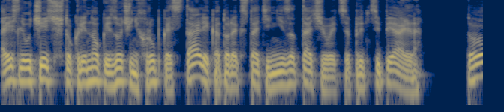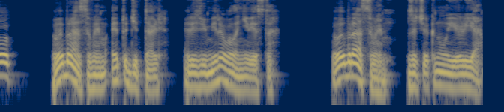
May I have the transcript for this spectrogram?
А если учесть, что клинок из очень хрупкой стали, которая, кстати, не затачивается принципиально, то выбрасываем эту деталь, резюмировала невеста. Выбрасываем, зачеркнул ее Илья.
